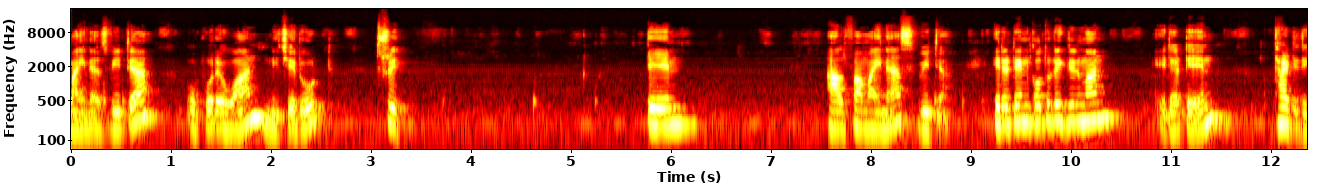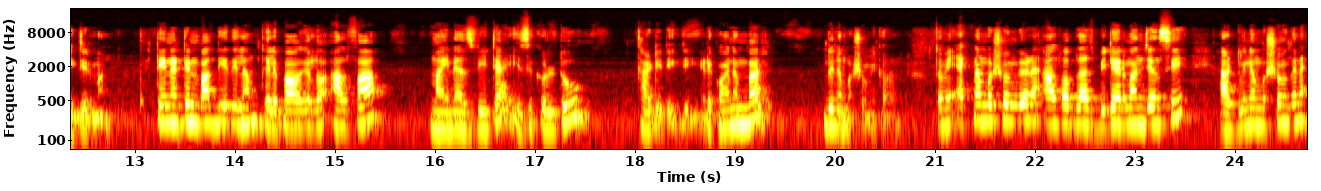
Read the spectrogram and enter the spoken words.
মাইনাস ভিটা উপরে ওয়ান নিচে root three tan alpha minus beta এটা টেন কত ডিগ্রির মান? এটা টেন থার্টি ডিগ্রির মান। টেন আর টেন বাদ দিয়ে দিলাম, তাহলে পাওয়া গেল alpha minus beta is equal to thirty degree. এটা কয় নাম্বার? দুই নম্বর সমীকরণ। তো আমি এক নম্বর সমীকরণে আলফা প্লাস বিটার মান জানছি, আর দুই নম্বর সমীকরণে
